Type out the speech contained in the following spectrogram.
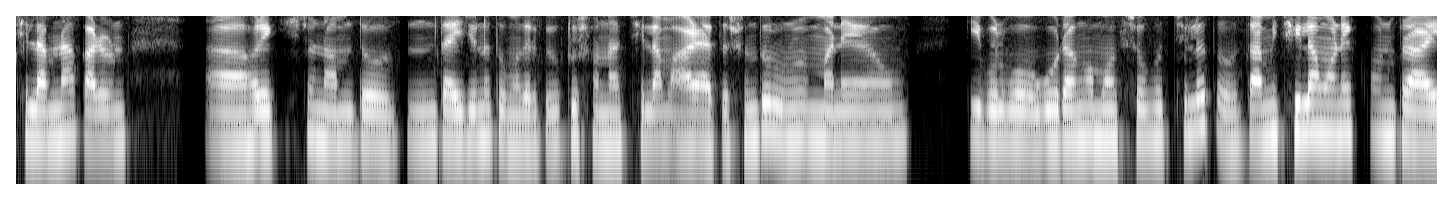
দিচ্ছিলাম না। কারণ হরে কৃষ্ণ নাম তো তাই জন্য তোমাদেরকে একটু শোনাচ্ছিলাম। আর এত সুন্দর মানে কি বলব, গৌরাঙ্গ মহোৎসব হচ্ছিল তো, তা আমি ছিলাম অনেকক্ষণ প্রায়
